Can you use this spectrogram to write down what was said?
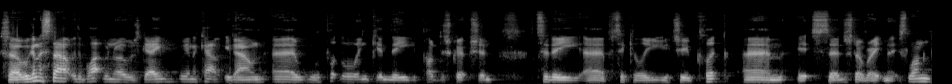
So we're going to start with the Blackburn Rovers game. We're going to count you down. Uh, we'll put the link in the pod description to the uh, particular YouTube clip. Um, it's uh, just over eight minutes long.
